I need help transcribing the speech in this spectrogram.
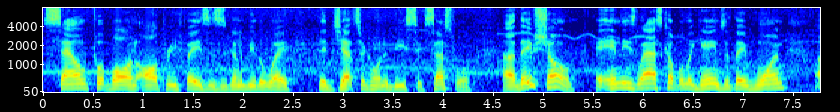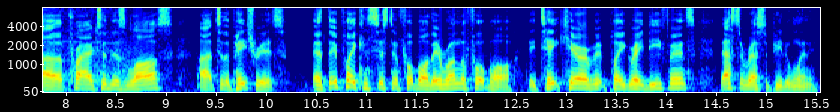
Sound football in all three phases is going to be the way the Jets are going to be successful uh, they've shown in these last couple of games that they've won uh, prior to this loss uh, to the Patriots. If they play consistent football, they run the football, they take care of it, play great defense, that's the recipe to winning.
